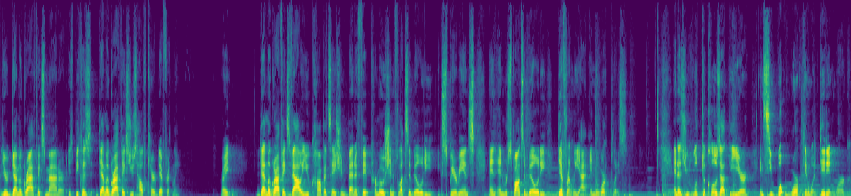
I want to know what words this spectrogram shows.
your demographics matter is because demographics use healthcare differently, right? Demographics value compensation, benefit, promotion, flexibility, experience, and, and responsibility differently at, in the workplace. And as you look to close out the year and see what worked and what didn't work,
